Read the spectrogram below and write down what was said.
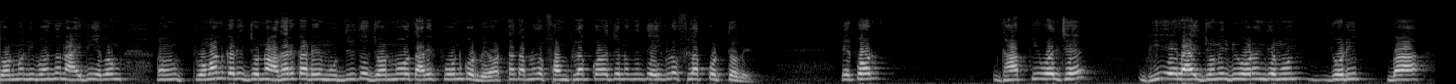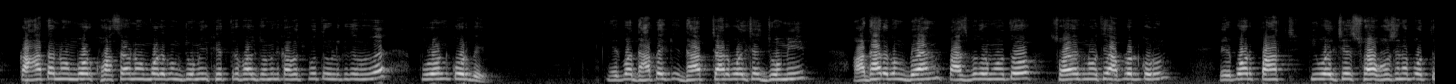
জন্ম নিবন্ধন আইডি এবং প্রমাণকারীর জন্য আধার কার্ডের মুদ্রিত জন্ম তারিখ পূরণ করবে। অর্থাৎ আপনাকে ফর্ম ফিল করার জন্য কিন্তু এইগুলো ফিল করতে হবে। এরপর ধাপ কি বলছে? ভিএলআই জমির বিবরণ যেমন জরিপ বা কাহাতা নম্বর, খসড়া নম্বর এবং জমির ক্ষেত্রফল, জমির কাগজপত্র উল্লিখিতভাবে পূরণ করবে। এরপর ধাপে কি ধাপ চার বলছে জমি, আধার এবং ব্যাংক পাসবুকের মতো সহায়ক নথি আপলোড করুন। এরপর পাঁচ কি বলছে? স্বঘোষণাপত্র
